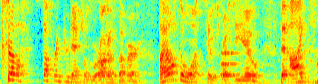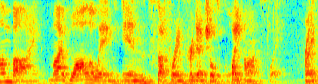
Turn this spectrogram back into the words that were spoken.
So, suffering credentials, we're all going to suffer. I also want to express to you that I come by my wallowing in suffering credentials quite honestly, right?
